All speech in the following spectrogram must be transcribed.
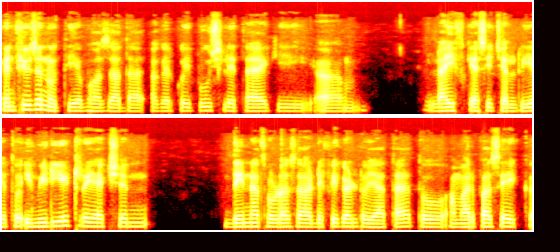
कन्फ्यूज़न होती है बहुत ज़्यादा। अगर कोई पूछ लेता है कि लाइफ कैसी चल रही है तो इमीडिएट रिएक्शन देना थोड़ा सा डिफ़िकल्ट हो जाता है। तो हमारे पास एक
